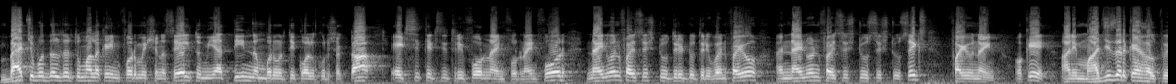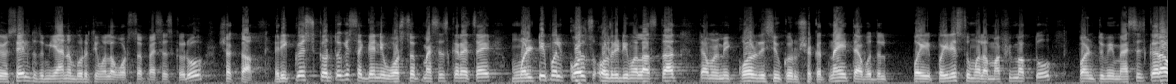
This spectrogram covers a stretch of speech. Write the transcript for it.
बॅचबद्दल जर तुम्हाला काही इन्फॉर्मेशन असेल तुम्ही या तीन नंबरवरती कॉल करू शकता. Eight six eight six three four nine four nine four nine one five six two three two three one five आणि nine one five six two six two six five nine okay आणि माझी जर काही हेल्प असेल तर तुम्ही या नंबरवरती मला व्हॉट्सअप मेसेज करू शकता. रिक्वेस्ट करतो की सगळ्यांनी व्हॉट्सअप मेसेज करायचा आहे. मल्टिपल कॉल्स ऑलरेडी मला असतात. त्यामुळे मी कॉल रिसीव्ह करू शकत नाही. त्याबद्दल पै पहिलेच तुम्हाला माफी मागतो. पण तुम्ही मेसेज करा.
